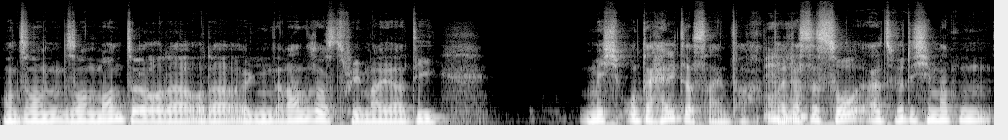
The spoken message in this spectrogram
Und so ein, so ein Monte oder, oder irgendein anderer Streamer, ja, die mich unterhält das einfach. Weil das ist so, als würde ich jemanden,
